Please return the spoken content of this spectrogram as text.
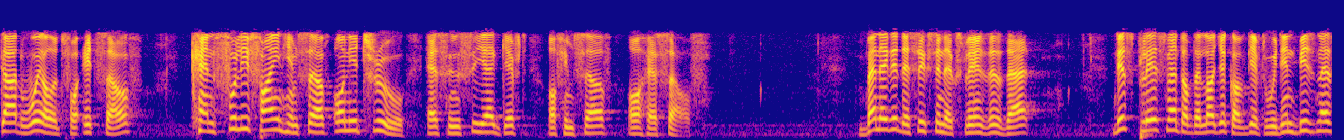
God willed for itself, can fully find himself only through a sincere gift of himself or herself. Benedict XVI explains this that this placement of the logic of gift within business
